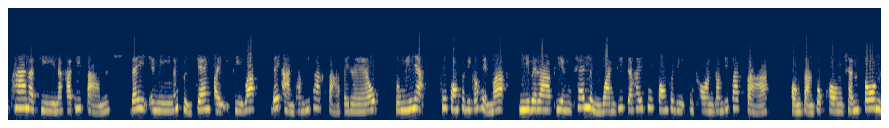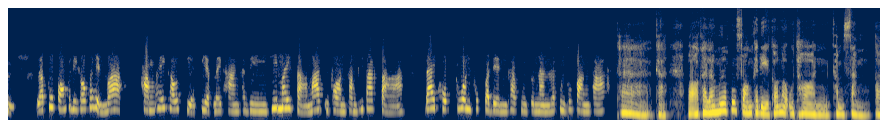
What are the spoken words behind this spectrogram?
15 นาทีนะคะ ที่ศาลได้มีหนังสือแจ้งไปอีกทีว่าได้อ่านคำพิพากษาไปแล้ว ตรงนี้เนี่ยผู้ฟ้องคดีก็เห็นว่ามีเวลาเพียงแค่หนึ่งวันที่จะให้ผู้ฟ้องคดีอุทธรณ์คำพิพากษาของศาลปกครองชั้นต้น และผู้ฟ้องคดีเขาก็เห็นว่าทำให้เขาเสียเปรียบในทางคดีที่ไม่สามารถอุทธรณ์คำพิพากษา ได้ครบถ้วนทุกประเด็นค่ะคุณสุนันท์และคุณผู้ฟังคะค่ะค่ะพอค่ะแล้วเมื่อผู้ฟ้องคดีเขามาอุทธรณ์คำสั่งต่อ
